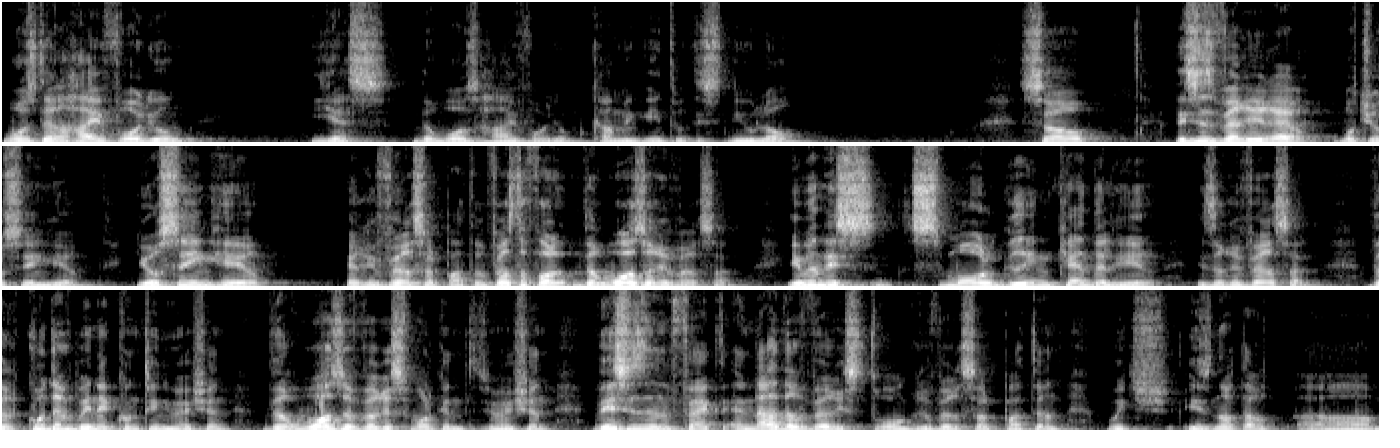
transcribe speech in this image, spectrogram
Was there high volume? Yes, there was high volume coming into this new low. So this is very rare what you're seeing here. You're seeing here a reversal pattern. First of all, there was a reversal. Even this small green candle here is a reversal. There could have been a continuation. There was a very small continuation. This is in fact another very strong reversal pattern, which is not our uh,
